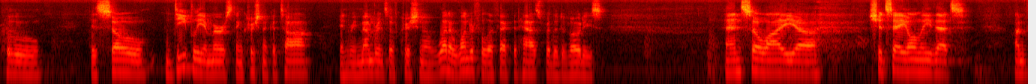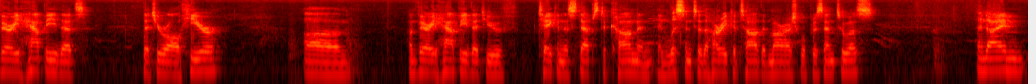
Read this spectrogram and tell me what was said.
who is so deeply immersed in Krishna Katha, in remembrance of Krishna, what a wonderful effect it has for the devotees. And so I uh, should say only that I'm very happy that, that you're all here. Um, I'm very happy that you've taken the steps to come and, and listen to the Hari Katha that Maharaj will present to us. And I'm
